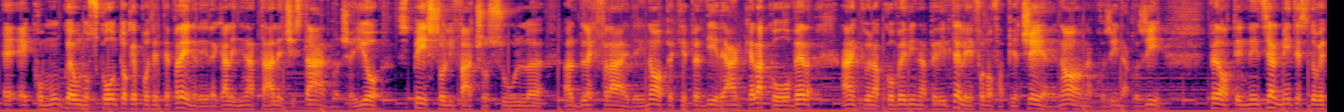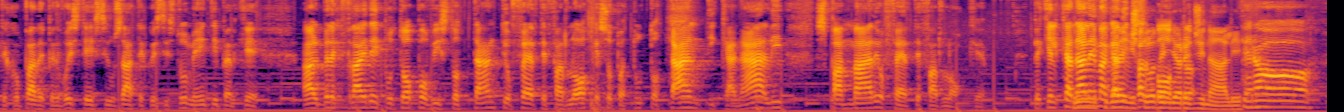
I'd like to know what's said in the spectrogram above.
è, è, comunque uno sconto che potete prendere. I regali di Natale ci stanno, cioè io spesso li faccio sul, al Black Friday, no? Perché per dire anche la cover, anche una coverina per il telefono fa piacere, no? Una cosina così. Però tendenzialmente se dovete comprare per voi stessi usate questi strumenti perché al Black Friday purtroppo ho visto tante offerte farlocche e soprattutto tanti canali spammare offerte farlocche. Perché il canale Quindi magari c'ha il bot. degli originali. Però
